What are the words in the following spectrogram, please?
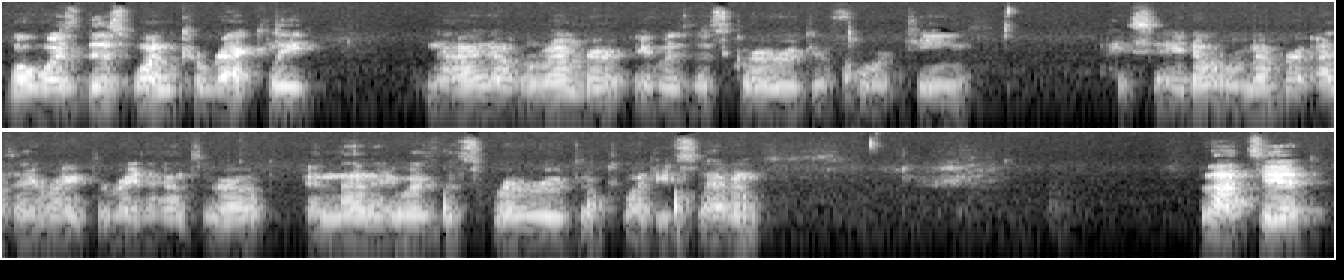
What was this one correctly? Now I don't remember. It was the square root of 14. I say I don't remember as I write the right answer out. And then it was the square root of 27. That's it.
